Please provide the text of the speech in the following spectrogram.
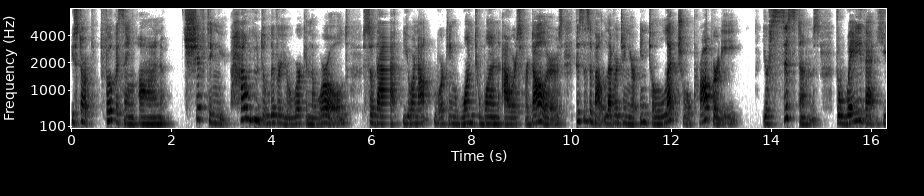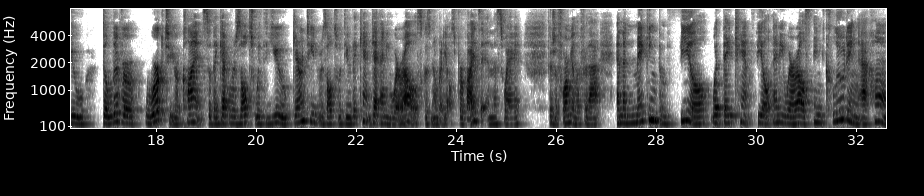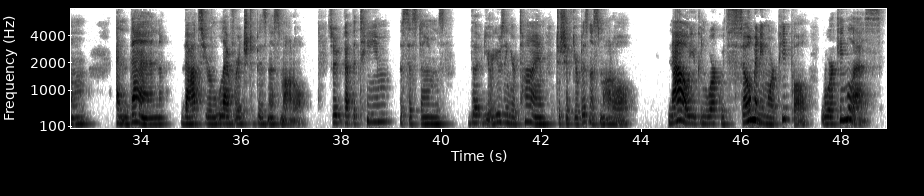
you start focusing on shifting how you deliver your work in the world so that you are not working one to one hours for dollars. This is about leveraging your intellectual property, your systems, the way that you deliver work to your clients so they get results with you, guaranteed results with you, they can't get anywhere else because nobody else provides it in this way. There's a formula for that. And then making them feel what they can't feel anywhere else, including at home. And then that's your leveraged business model. So you've got the team, the systems, the, you're using your time to shift your business model now you can work with so many more people working less.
